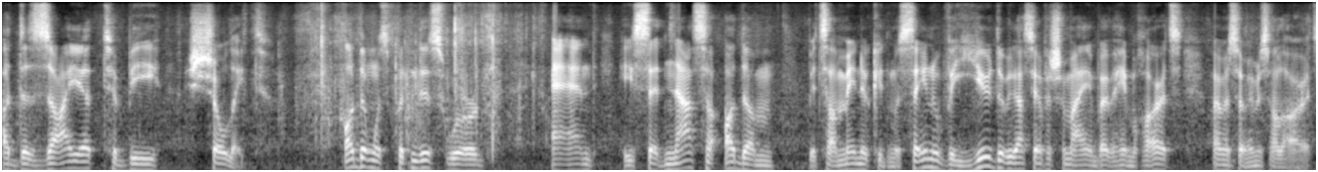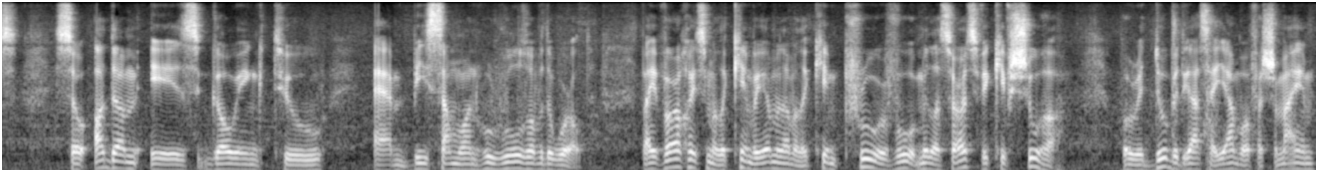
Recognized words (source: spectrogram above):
a desire to be sholet, Adam was put in this world, and he said, Nasa Adam b'tzalmenu kidmusenu v'yirdu b'gasiyaf hashemayim v'v'hem haaretz v'hem haaretz. So Adam is going to um, be someone who rules over the world. Uridu b'dgas hayam v'of hashemayim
